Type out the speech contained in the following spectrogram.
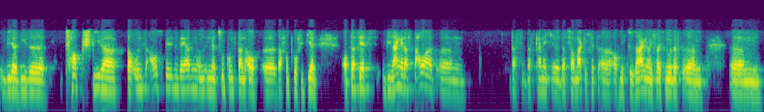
wieder diese Top-Spieler bei uns ausbilden werden und in der Zukunft dann auch äh, davon profitieren. Ob das jetzt, wie lange das dauert, ähm, das, das kann ich, äh, das vermag ich jetzt äh, auch nicht zu sagen. Ich weiß nur, dass ähm, ähm,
